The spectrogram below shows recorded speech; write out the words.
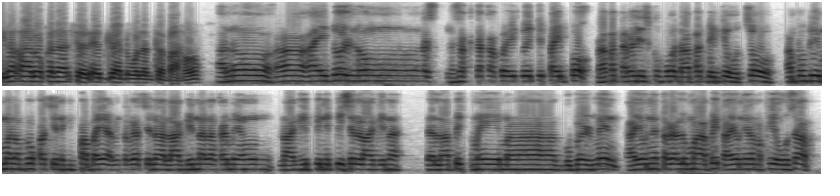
Ilang araw ka na, Sir Edgar, walang trabaho? Ano, ah, idol, nung nas- nasaktak ako ay 25 po. Dapat release ko po, dapat 28. Ang problema lang po kasi naging pabaya lang talaga sila. Lagi na lang kami ang, lagi pinipisil, lagi na lalapit may mga government. Ayaw na talaga lumapit, ayaw nila makiusap.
